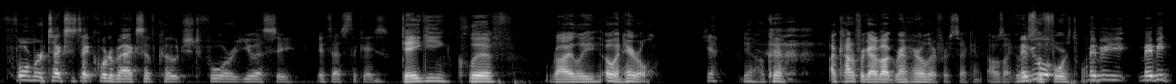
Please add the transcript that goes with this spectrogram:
former Texas Tech quarterbacks have coached for USC, if that's the case. Doege, Cliff, Riley. Oh, and Harrell. Yeah. Yeah, okay. I kind of forgot about Graham Harrell there for a second. I was like, who's the we'll- fourth one? Maybe maybe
